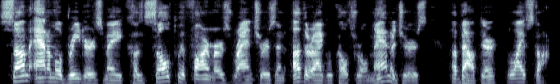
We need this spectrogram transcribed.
Some animal breeders may consult with farmers, ranchers, and other agricultural managers about their livestock.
